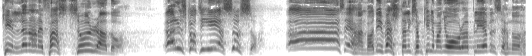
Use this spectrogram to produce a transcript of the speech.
killen han är fastsurrad. då. ja, du ska till Jesus. Då. ah, säger han. Va? Det är värsta liksom Kilimanjaro-upplevelsen.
